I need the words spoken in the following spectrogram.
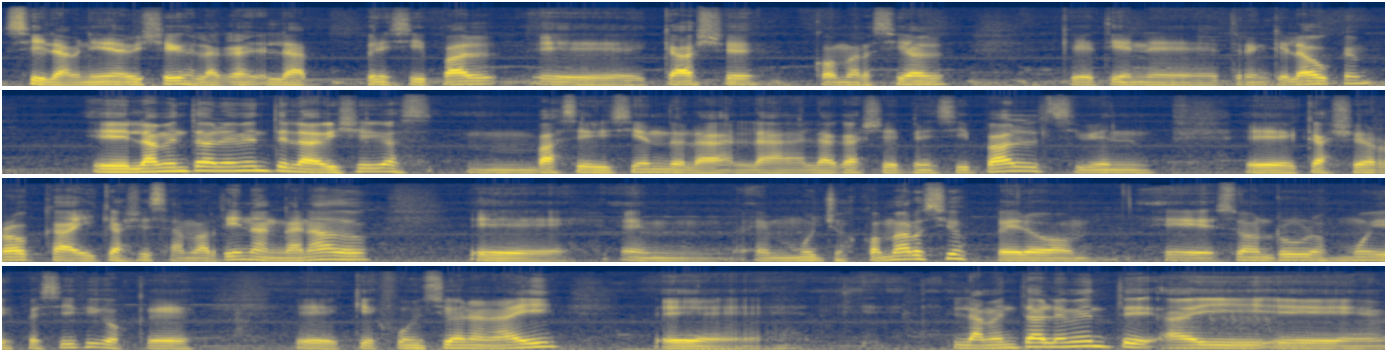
Sí, la avenida Villegas es la, principal eh, calle comercial que tiene Trenquelauquen. Eh, lamentablemente la Villegas mm, va a seguir siendo la, calle principal, si bien eh, calle Roca y calle San Martín han ganado en, muchos comercios, pero son rubros muy específicos que, que funcionan ahí lamentablemente hay,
